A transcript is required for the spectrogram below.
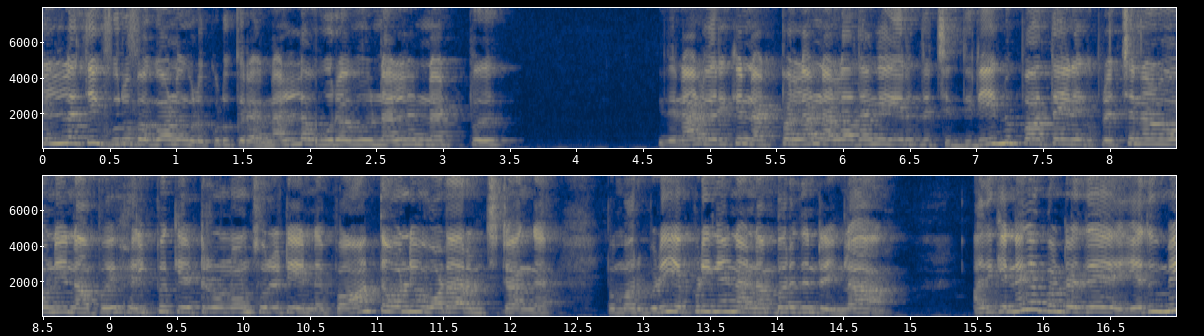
எல்லாத்தையும் குரு பகவான் உங்களுக்கு கொடுக்குறார். நல்ல உறவு நல்ல நட்பு இது நாள் வரைக்கும் நட்பெல்லாம் நல்லா தாங்க இருந்துச்சு. திடீர்னு பார்த்தா எனக்கு பிரச்சனை உடனே நான் போய் ஹெல்ப்பு கேட்டுருணும்னு சொல்லிட்டு என்னை பார்த்த உடனே ஓட ஆரம்பிச்சிட்டாங்க. இப்போ மறுபடியும் எப்படிங்க நான் நம்புறதுன்றீங்களா? அதுக்கு என்னங்க பண்ணுறது எதுவுமே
